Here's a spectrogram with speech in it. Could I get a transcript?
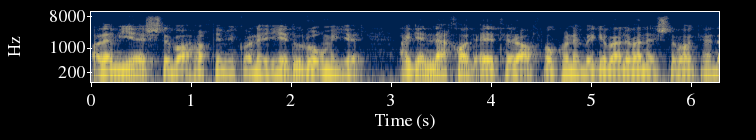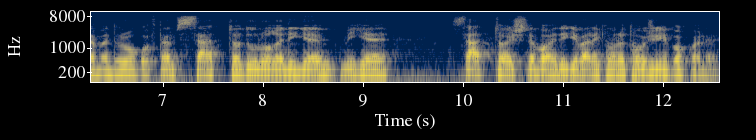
آدم یه اشتباه وقتی می‌کنه یه دروغ میگه. اگه نخواد اعتراف بکنه بگه بله من اشتباه کردم من دروغ گفتم صد تا دروغ دیگه میگه. صد تا اشتباه دیگه برای اینکه اونو توجیه بکنه.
